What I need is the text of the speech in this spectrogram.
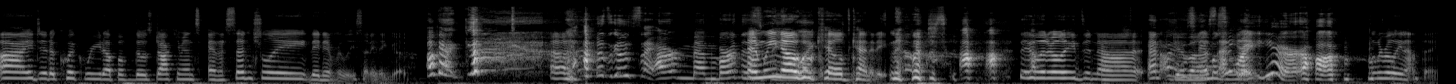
I did a quick read up of those documents, and essentially, they didn't release anything good. Okay. Uh, I was gonna say I remember this, and we know who killed Kennedy. No, I'm just kidding. They literally did not and give his us name was anything. right here. Um, literally nothing.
